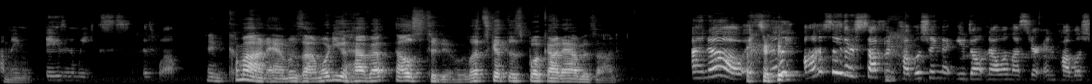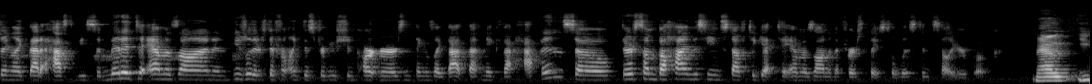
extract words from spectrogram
coming mm. days and weeks as well. And come on, Amazon, what do you have else to do? Let's get this book on Amazon. I know. It's really honestly there's stuff in publishing that you don't know unless you're in publishing like that it has to be submitted to Amazon and usually there's different like distribution partners and things like that that make that happen. So there's some behind the scenes stuff to get to Amazon in the first place to list and sell your book. Now, you,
